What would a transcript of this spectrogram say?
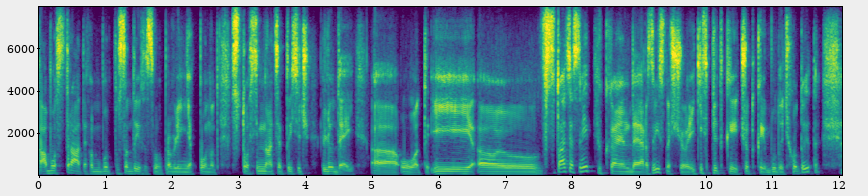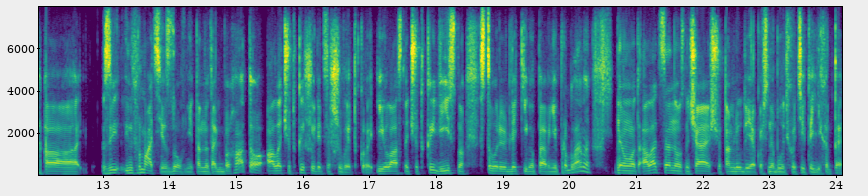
або стратив, або посадив за свого правління понад 117 тисяч людей. Е, от і е, ситуація самі КНДР, звісно, що якісь плітки, чутки будуть ходити. Е, з інформації ззовні там не так багато, але чутки ширяться швидко. І власне чутки дійсно створюють для Кіма певні проблеми. От але це не означає, що там люди якось не будуть хотіти їхати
